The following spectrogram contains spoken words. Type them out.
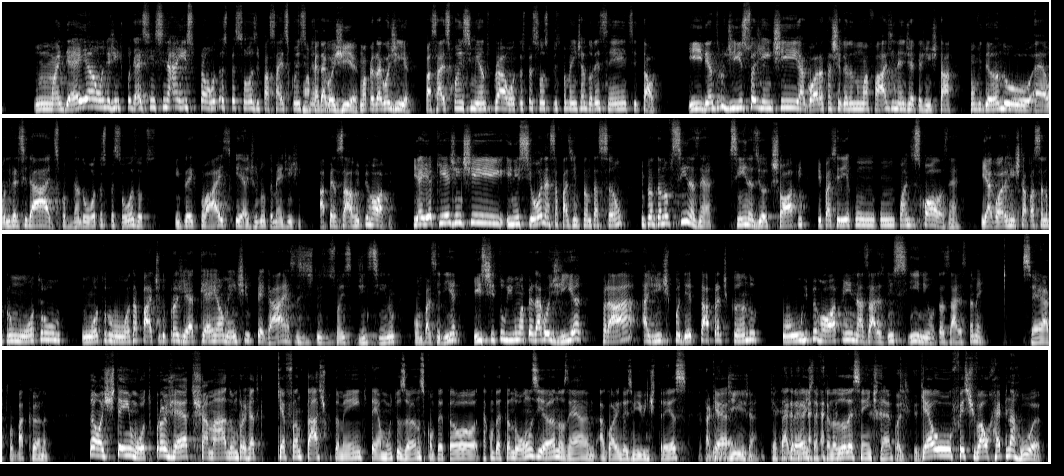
uma ideia onde a gente pudesse ensinar isso para outras pessoas e passar esse conhecimento. Uma pedagogia. Uma pedagogia. Passar esse conhecimento para outras pessoas, principalmente adolescentes e tal. E dentro disso, a gente agora está chegando numa fase, né, de que a gente está convidando é, universidades, convidando outras pessoas, outros intelectuais que ajudam também a gente a pensar o hip hop. E aí aqui a gente iniciou nessa fase de implantação, implantando oficinas, né? Oficinas e workshop em parceria com, com, com as escolas, né? E agora a gente está passando por um outro, um outro, outra parte do projeto, que é realmente pegar essas instituições de ensino como parceria e instituir uma pedagogia para a gente poder estar tá praticando o hip hop nas áreas do ensino e outras áreas também. Certo, bacana. Então, a gente tem um outro projeto chamado, um projeto que é fantástico também, que tem há muitos anos, completou, tá completando 11 anos, né, agora em 2023. Já tá é grandinho é, já. Que tá grande, tá ficando adolescente, né? Pode que é o Festival Rap na Rua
